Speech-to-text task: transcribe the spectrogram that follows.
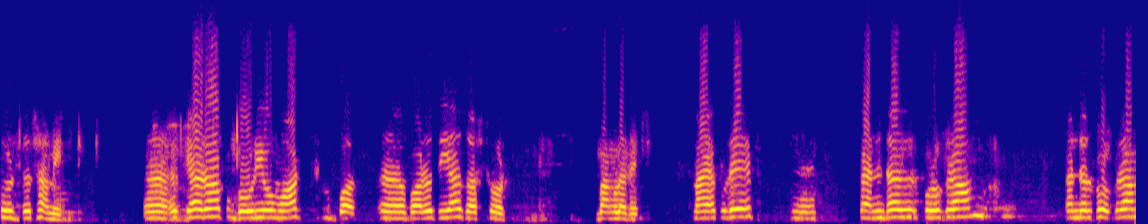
সূর্যস্বামী কেয়ার অফ গৌরীয় মঠ বড়দিয়া যশোর, বাংলাদেশ। মায়াপুরে প্যান্ডেল প্রোগ্রাম প্যান্ডেল প্রোগ্রাম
